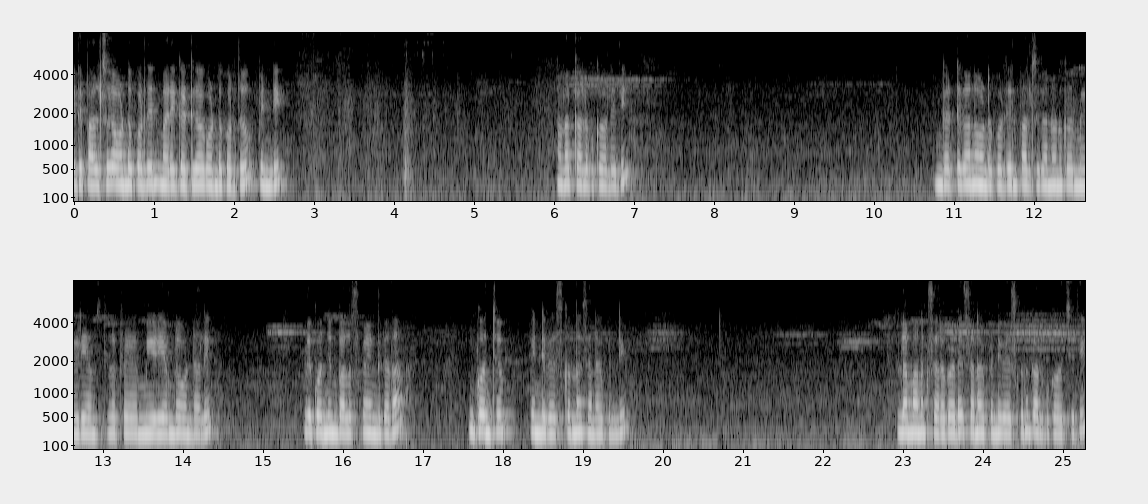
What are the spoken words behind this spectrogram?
ఇది పలుచగా ఉండకూడదు మరీ గట్టిగా ఉండకూడదు పిండి. అలా కలుపుకోవాలి ఇది. గట్టిగానే ఉండకూడదు పలుచగానే ఉండకూడదు మీడియంస్లో మీడియంలో ఉండాలి ఇది కొంచెం పలుసుకైంది కదా. ఇంకొంచెం పిండి వేసుకుందాం శనగపిండి. ఇలా మనకు సరిపడే శనగపిండి వేసుకొని కలుపుకోవచ్చు ఇది.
